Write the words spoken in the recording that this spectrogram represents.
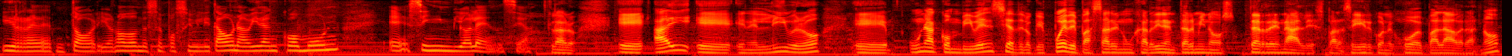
y redentorio, ¿no? donde se posibilitaba una vida en común eh, sin violencia. Claro. Eh, hay eh, en el libro una convivencia de lo que puede pasar en un jardín en términos terrenales, para seguir con el juego de palabras, ¿no?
